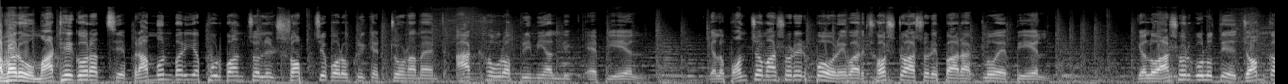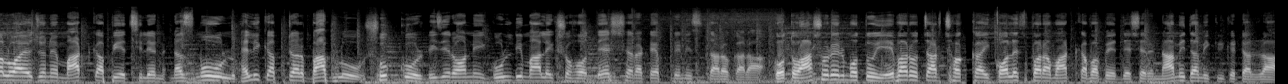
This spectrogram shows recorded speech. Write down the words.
আবারও মাঠে গড়াচ্ছে ব্রাহ্মণবাড়িয়া পূর্বাঞ্চলের সবচেয়ে বড় cricket tournament, Akhaura premier league APL গেল পঞ্চম আসরের পর এবার ষষ্ঠ আসরে পা রাখল এপিএল গেল আসরগুলোতে জমকালো আয়োজনে মাঠ কাঁপিয়েছিলেন নাজমুল, হেলিকপ্টার বাবলু, শুক্কুর, ডিজে রনি, গুলডি মালিক সহ দেশ সেরা টেপ টেনিস তারকারা। গত আসরের মতোই এবারও চার ছক্কায় কলেজ পাড়া মাঠ কাঁপাবে দেশের নামি দামি ক্রিকেটাররা।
